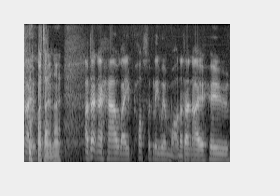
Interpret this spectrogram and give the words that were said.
don't know. I don't know. I don't know how they possibly win one. I don't know who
